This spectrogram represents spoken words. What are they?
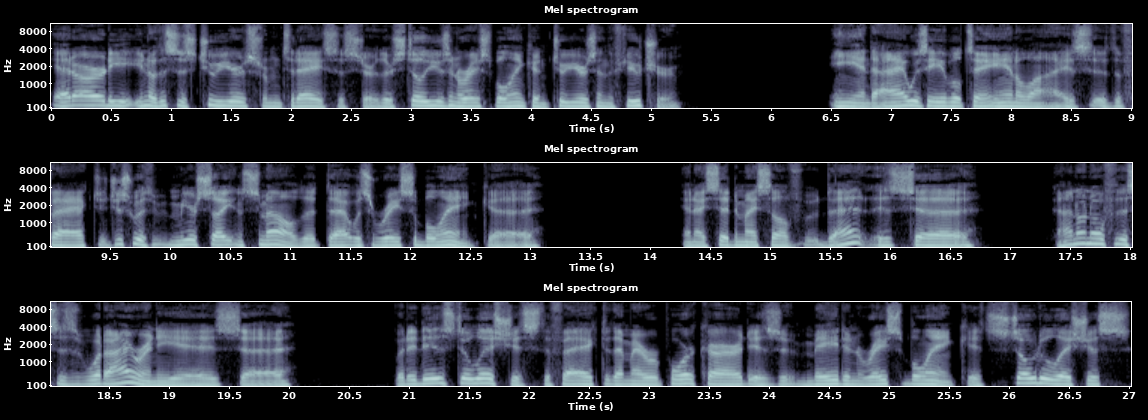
had already, you know, this is two years from today, sister. They're still using erasable ink in two years in the future. And I was able to analyze the fact, just with mere sight and smell, that that was erasable ink. Uh, and I said to myself, that is, uh, I don't know if this is what irony is, uh, but it is delicious. The fact that my report card is made in erasable ink. It's so delicious.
